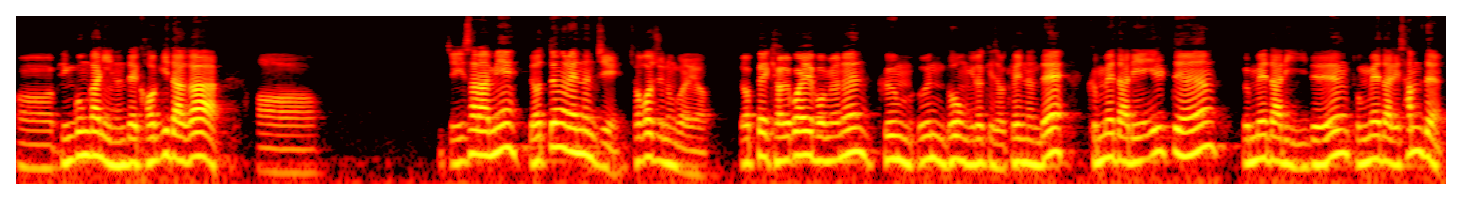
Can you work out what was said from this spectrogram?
어, 빈 공간이 있는데 거기다가 어, 이제 이 사람이 몇 등을 했는지 적어주는 거예요. 옆에 결과에 보면은 금, 은, 동 이렇게 적혀 있는데 금메달이 1등, 은메달이 2등, 동메달이 3등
